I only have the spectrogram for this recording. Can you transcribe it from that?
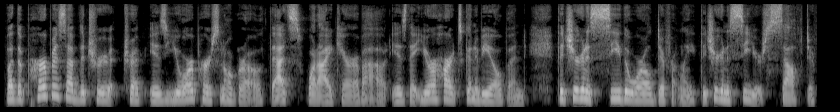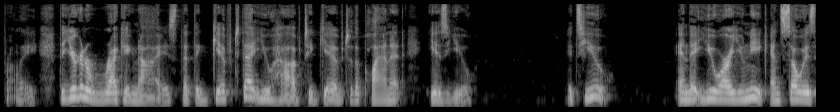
but the purpose of the tri- trip is your personal growth. That's what I care about is that your heart's going to be opened, that you're going to see the world differently, that you're going to see yourself differently, that you're going to recognize that the gift that you have to give to the planet is you. It's you and that you are unique and so is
